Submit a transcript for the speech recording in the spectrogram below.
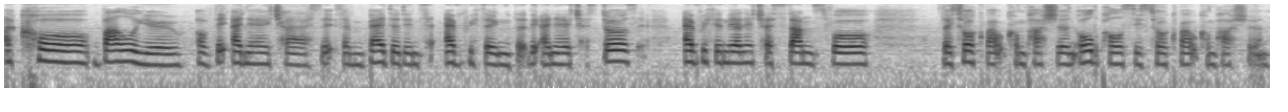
a core value of the NHS. It's embedded into everything that the NHS does, everything the NHS stands for. They talk about compassion, all the policies talk about compassion.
